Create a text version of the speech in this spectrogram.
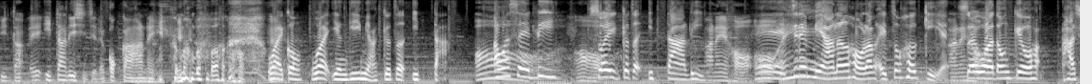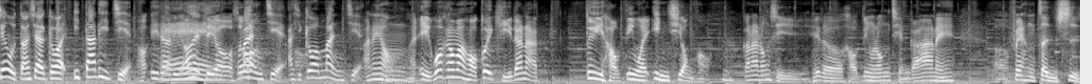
意大诶，意大利是一个国家呢？不 不不，我来讲，我的英语名叫做意大。哦，啊，我姓李，所以叫做意大利。安尼好，哎，这个名呢，好人会做好记的，所以我都叫学生有当下叫我意大利姐。哦，意大利，哎对哦，曼姐，还是叫我曼姐。安尼哦，哎，我感觉吼过去咱啊对校长的印象吼，刚才拢是迄个校长拢穿甲安尼。呃，非常正式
